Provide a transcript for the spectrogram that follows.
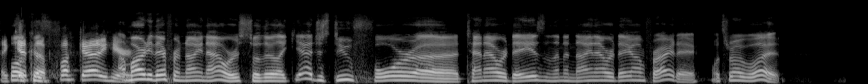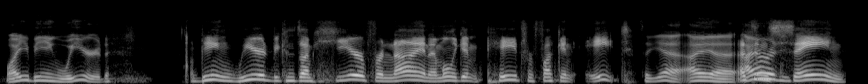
Like well, get the fuck out of here. I'm already there for nine hours, so they're like, yeah, just do four uh ten hour days and then a nine hour day on Friday. What's wrong with what? Why are you being weird? I'm being weird because I'm here for nine. I'm only getting paid for fucking eight. So yeah, I uh That's I already insane.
